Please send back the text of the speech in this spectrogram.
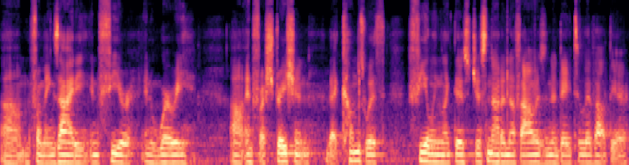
um, from anxiety and fear and worry uh, and frustration that comes with feeling like there's just not enough hours in a day to live out their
